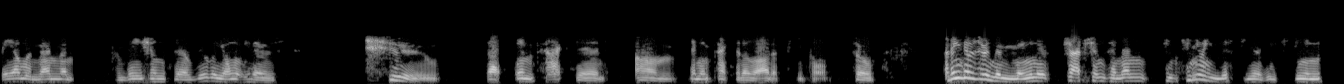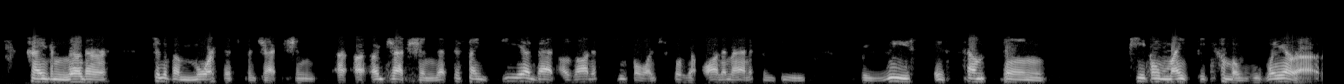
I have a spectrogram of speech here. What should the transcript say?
bail amendment provisions, there are really only those two that impacted um, that impacted a lot of people. So I think those are the main objections. And then continuing this year, we've seen kind of another sort of amorphous projection, uh, uh, objection that this idea that a lot of people are just going to automatically be released is something people might become aware of,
